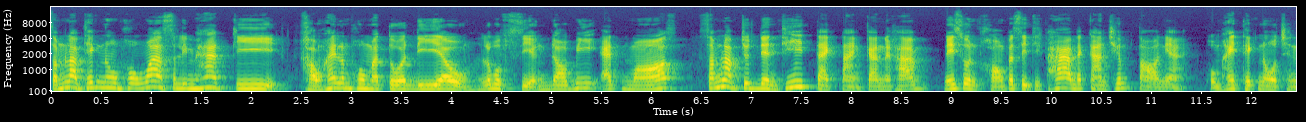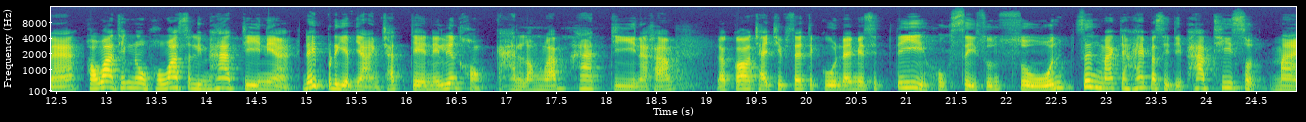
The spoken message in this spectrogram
สำหรับ Technopova Slim 5G เขาให้ลำโพงมาตัวเดียว ระบบเสียง Dolby Atmos สำหรับจุดเด่นที่แตกต่างกันนะครับ ในส่วนของประสิทธิภาพและการเชื่อมต่อเนี่ย ผมให้เทคโนชนะ เพราะว่าเทคโนเพราะว่า Slim 5G เนี่ยได้เปรียบอย่างชัดเจนในเรื่องของการรองรับ 5G นะครับแล้วก็ใช้ชิปเซตตระกูล Dimensity 6400 ซึ่งมักจะให้ประสิทธิภาพที่สดใหม่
